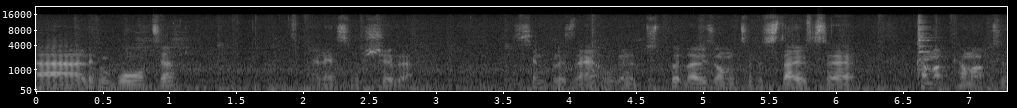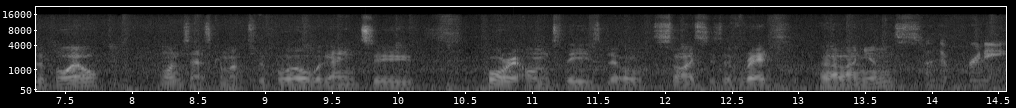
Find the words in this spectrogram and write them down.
uh, a little water, and then some sugar. Simple as that. We're going to just put those onto the stove to come up, come up to the boil. Once that's come up to the boil, we're going to pour it onto these little slices of red pearl onions. Oh, they're pretty.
